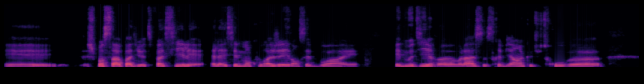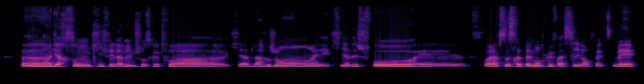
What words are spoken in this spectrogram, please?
et je pense que ça n'a pas dû être facile et elle a essayé de m'encourager dans cette voie et, de me dire euh, voilà, ce serait bien que tu trouves euh, euh, un garçon qui fait la même chose que toi, qui a de l'argent et qui a des chevaux et voilà, ce serait tellement plus facile en fait. Mais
